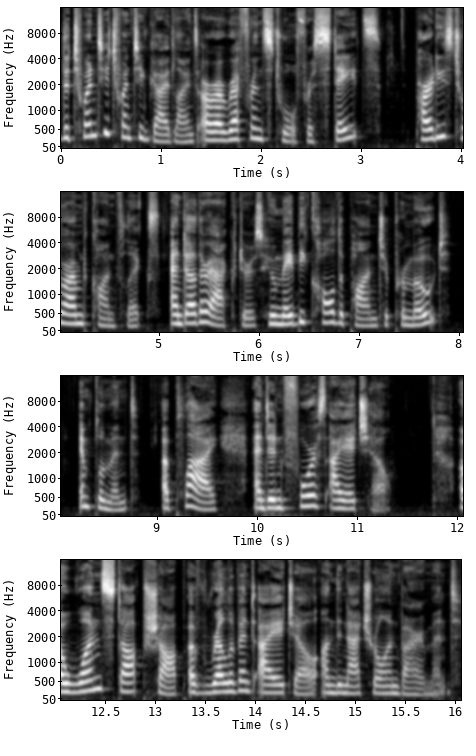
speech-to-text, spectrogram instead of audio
The 2020 guidelines are a reference tool for states, parties to armed conflicts, and other actors who may be called upon to promote, implement, apply, and enforce IHL, a one stop shop of relevant IHL on the natural environment.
